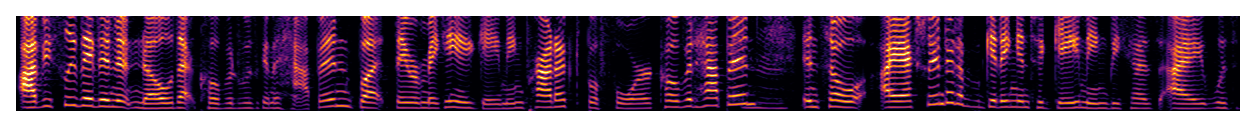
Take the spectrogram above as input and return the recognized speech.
obviously they didn't know that COVID was going to happen, but they were making a gaming product before COVID happened. Mm-hmm. And so I actually ended up getting into gaming because I was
